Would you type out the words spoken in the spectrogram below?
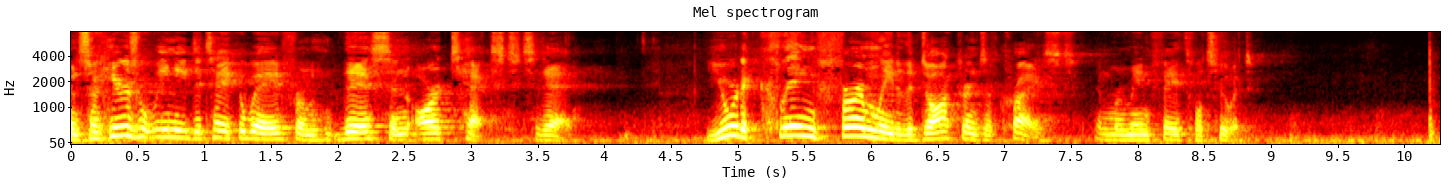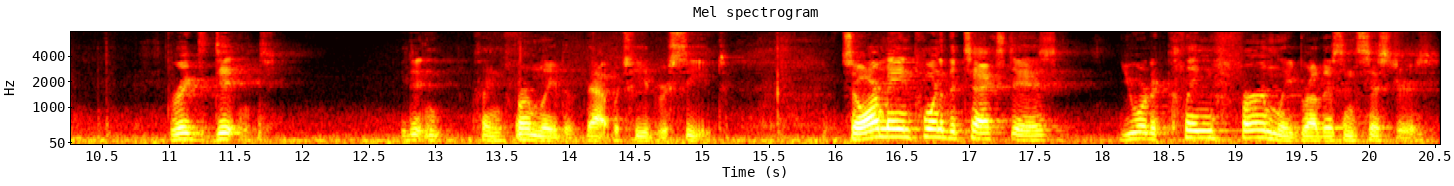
And so here's what we need to take away from this and our text today. You are to cling firmly to the doctrines of Christ and remain faithful to it. Briggs didn't. He didn't cling firmly to that which he had received. So, our main point of the text is you are to cling firmly, brothers and sisters,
